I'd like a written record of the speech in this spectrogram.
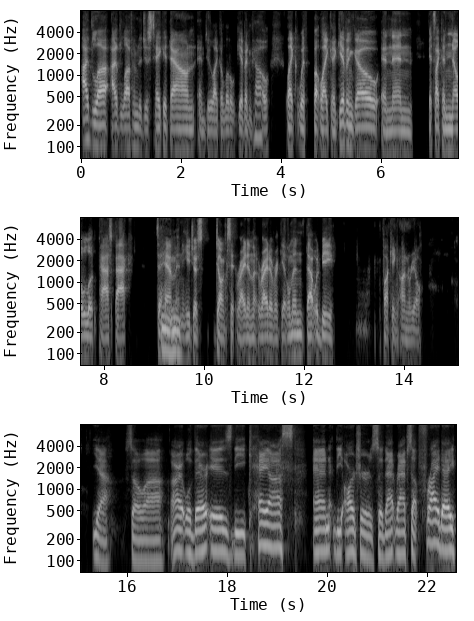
I'd love I'd love him to just take it down and do like a little give and go, like with but like a give and go, and then it's like a no look pass back to him, mm. and he just dunks it right in the right over Ghitelman. That would be fucking unreal. Yeah. So uh all right, well there is the chaos and the Archers. So that wraps up Friday.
